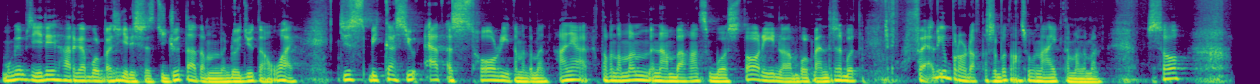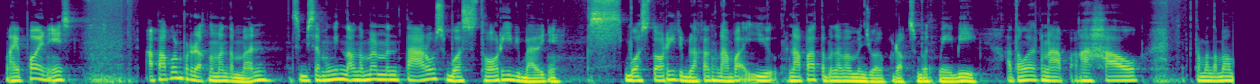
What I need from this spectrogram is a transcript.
Mungkin bisa jadi harga pulpennya jadi 1 juta teman-teman 2 juta. Why? Just because you add a story teman-teman. Hanya teman-teman menambahkan sebuah story dalam pulpen tersebut, value produk tersebut langsung naik teman-teman. So my point is apa pun produk teman-teman, sebisa mungkin teman-teman menaruh sebuah story di baliknya sebuah story di belakang kenapa you, kenapa teman-teman menjual produk tersebut maybe atau kenapa how teman-teman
